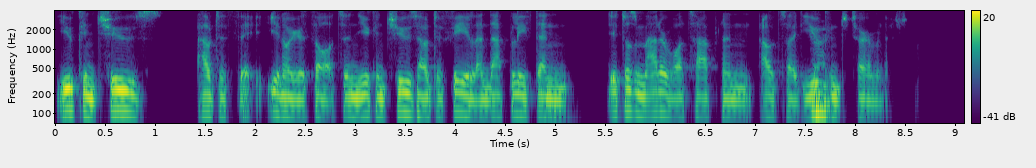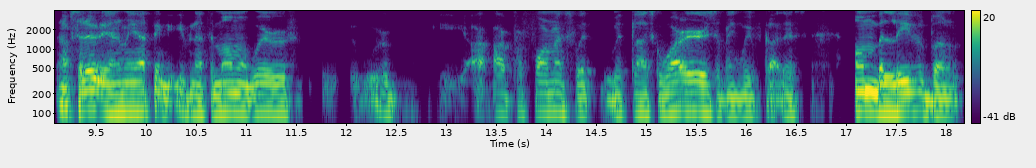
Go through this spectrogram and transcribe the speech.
you can choose how to, th- you know, your thoughts, and you can choose how to feel, and that belief then it doesn't matter what's happening outside, you right. can determine it. Absolutely, And I mean, I think even at the moment we're we're our, our performance with with Glasgow Warriors. I mean, we've got this unbelievable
